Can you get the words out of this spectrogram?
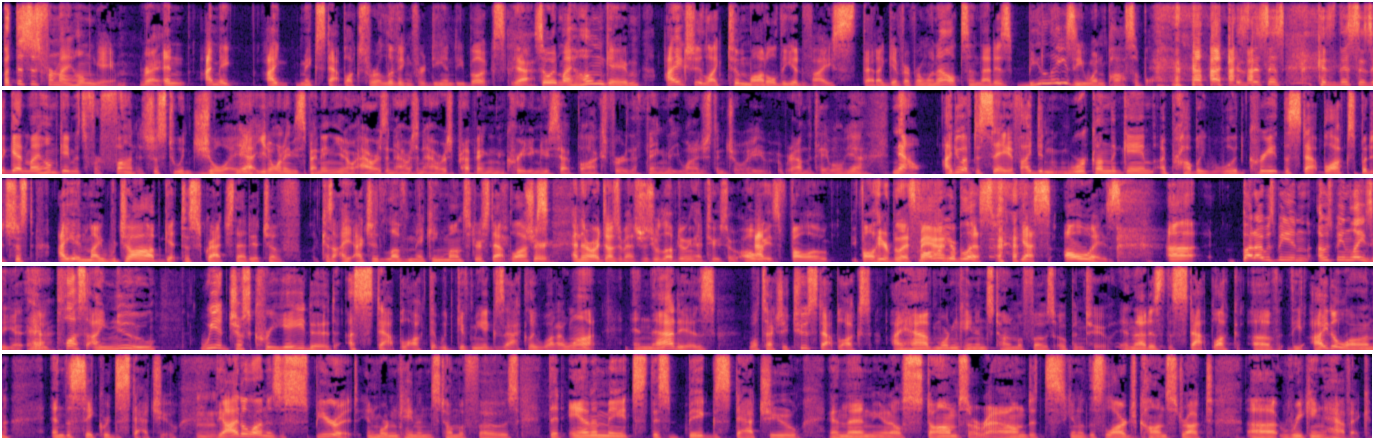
But this is for my home game. Right. And I make I make stat blocks for a living for D&D books. Yeah. So in my home game, I actually like to model the advice that I give everyone else and that is be lazy when possible. Cuz this is cuz this is again my home game it's for fun. It's just to enjoy. Yeah, you don't want to be spending you know hours and hours and hours prepping and creating new set blocks for the thing that you want to just enjoy around the table. Yeah, Now, I do have to say, if I didn't work on the game, I probably would create the stat blocks. But it's just I, in my job, get to scratch that itch of because I actually love making monster stat blocks. sure. And there are dungeon masters who love doing that too. So always follow follow your bliss, Follow man. your bliss. yes, always. Uh, but I was being I was being lazy, and Yeah. plus I knew we had just created a stat block that would give me exactly what I want, and that is. Well, it's actually two stat blocks I have Mordenkainen's Tome of Foes open to, and that is the stat block of the Eidolon and the Sacred Statue. The Eidolon is a spirit in Mordenkainen's Tome of Foes that animates this big statue and then, you know, stomps around. It's, you know, this large construct uh, wreaking havoc.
